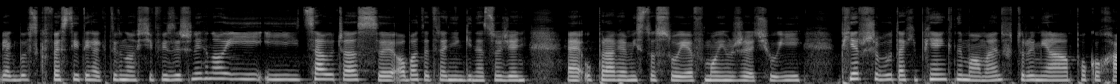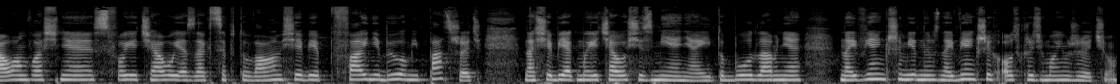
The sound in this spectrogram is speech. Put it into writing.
jakby w kwestii tych aktywności fizycznych. No i, i cały czas y, oba te treningi na co dzień e, uprawiam i stosuję w moim życiu. I pierwszy był taki piękny moment, w którym ja pokochałam właśnie swoje ciało, ja zaakceptowałam siebie. Fajnie było mi patrzeć na siebie, jak moje ciało się zmienia i to było dla mnie największym, jednym z największych odkryć w moim życiu.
